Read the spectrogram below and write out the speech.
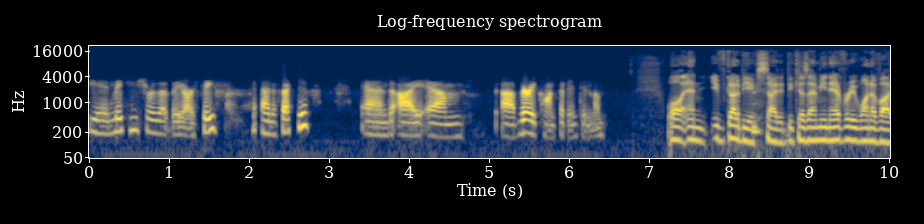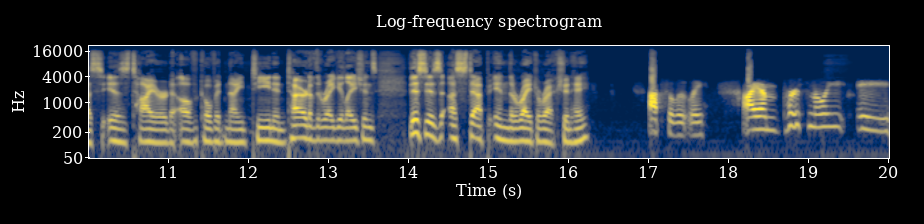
in making sure that they are safe and effective, and I am uh, very confident in them. Well, and you've got to be excited because I mean, every one of us is tired of COVID 19 and tired of the regulations. This is a step in the right direction, hey? Absolutely. I am personally a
